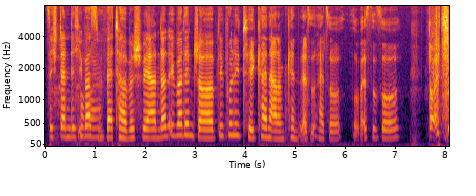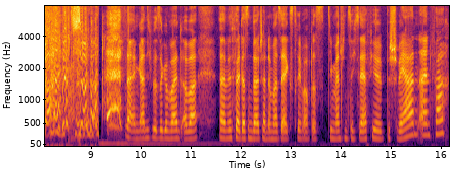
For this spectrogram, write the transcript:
sich ständig oh, übers Wetter beschweren, dann über den Job, die Politik, keine Ahnung, kennt, also halt so, so weißt du, so Deutschland. Nein, gar nicht böse gemeint, aber äh, mir fällt das in Deutschland immer sehr extrem auf, dass die Menschen sich sehr viel beschweren einfach.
